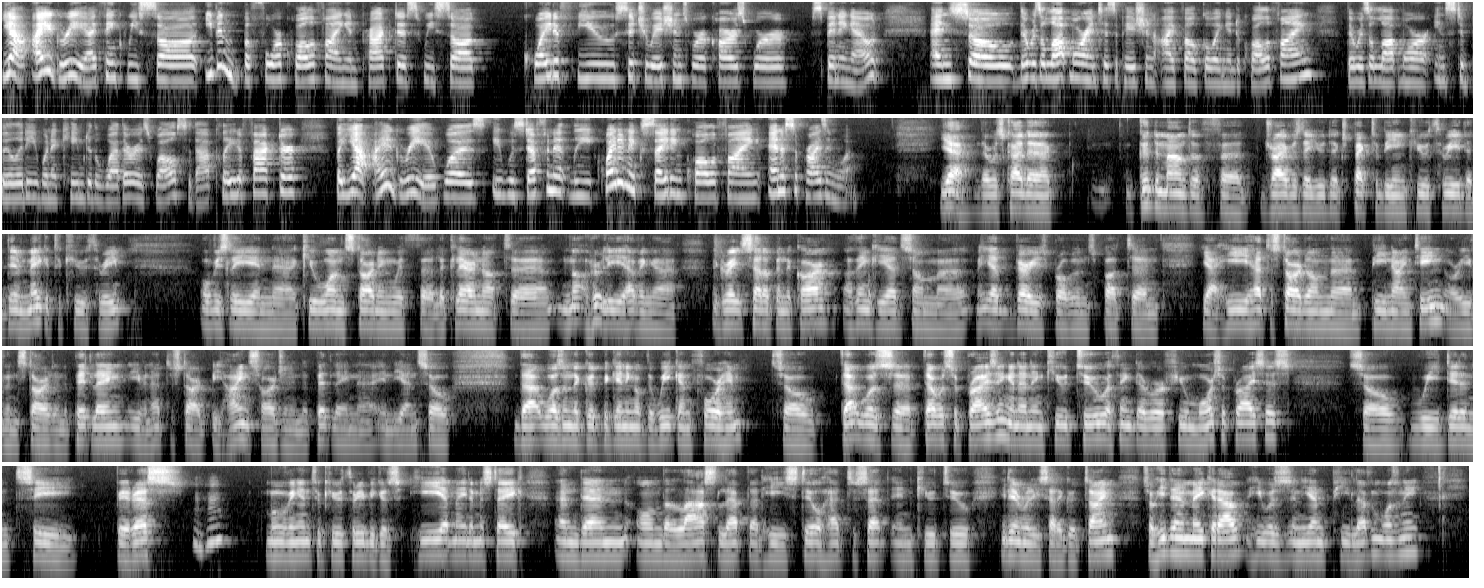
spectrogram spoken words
Yeah, I agree. I think we saw, even before qualifying in practice, we saw quite a few situations where cars were spinning out. And so there was a lot more anticipation, I felt, going into qualifying. There was a lot more instability when it came to the weather as well, so that played a factor. But yeah, I agree. It was it was definitely quite an exciting qualifying and a surprising one. Yeah, there was kind of good amount of uh, drivers that you'd expect to be in Q3 that didn't make it to Q3. Obviously, in uh, Q1, starting with uh, Leclerc not uh, not really having a, a great setup in the car. I think he had some uh, he had various problems, but um, yeah, he had to start on uh, P19 or even start in the pit lane. Even had to start behind Sargeant in the pit lane uh, in the end. So that wasn't a good beginning of the weekend for him. So that was uh, that was surprising. And then in Q2, I think there were a few more surprises. So we didn't see Perez moving into Q3 because he had made a mistake, and then on the last lap that he still had to set in Q2, he didn't really set a good time. So he didn't make it out. He was in the end P11, wasn't he?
